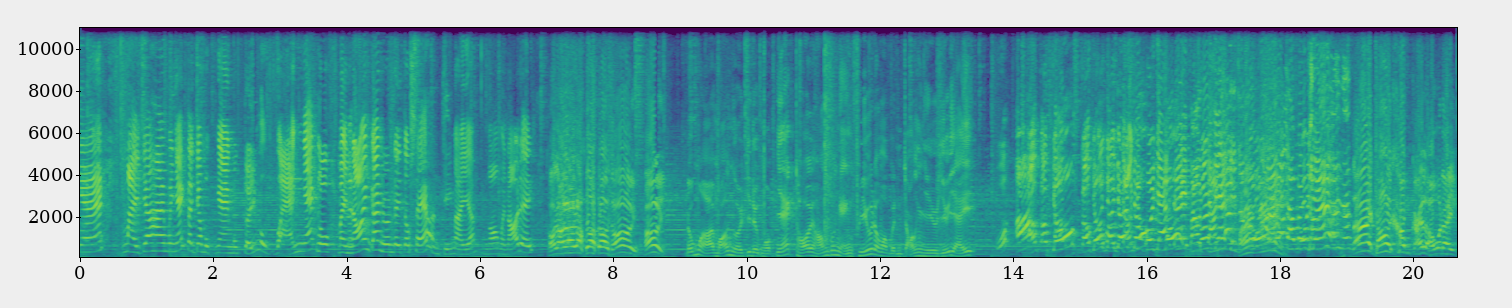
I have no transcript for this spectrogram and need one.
nhát. Mày cho 20 nhát tao cho một ngàn, một tỷ, một vạn nhát luôn. Mày nói cái nữa đi tao xé hình chị mày á. Ngon mày nói đi. Thôi thôi thôi thôi thôi thôi thôi. Đúng rồi, mỗi người chỉ được một nhát thôi Không có ngàn phiếu đâu mà bình chọn nhiều dữ vậy. Ủa? À, cậu chú Cậu chú cho Đấy, thôi không cãi lộn ở đây.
